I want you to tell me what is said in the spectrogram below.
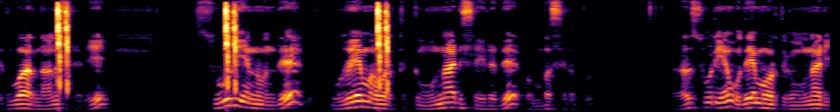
எதுவாக இருந்தாலும் சரி சூரியன் வந்து உதயமாகறதுக்கு முன்னாடி செய்கிறது ரொம்ப சிறப்பு. அதாவது சூரியன் உதயமாகறதுக்கு முன்னாடி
